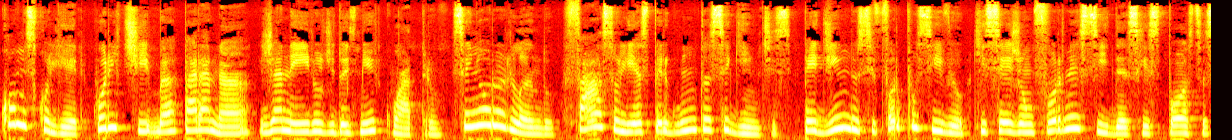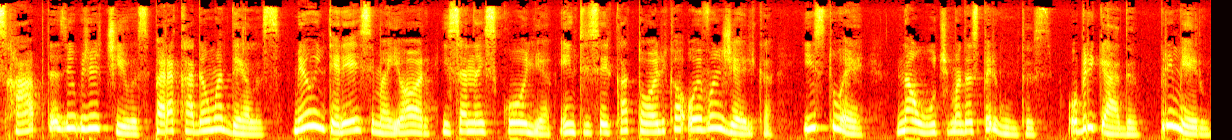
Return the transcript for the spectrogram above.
Como escolher? Curitiba, Paraná, janeiro de 2004. Senhor Orlando, faço-lhe as perguntas seguintes, pedindo, se for possível, que sejam fornecidas respostas rápidas e objetivas para cada uma delas. Meu interesse maior está na escolha entre ser católica ou evangélica, isto é, na última das perguntas. Obrigada. Primeiro,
